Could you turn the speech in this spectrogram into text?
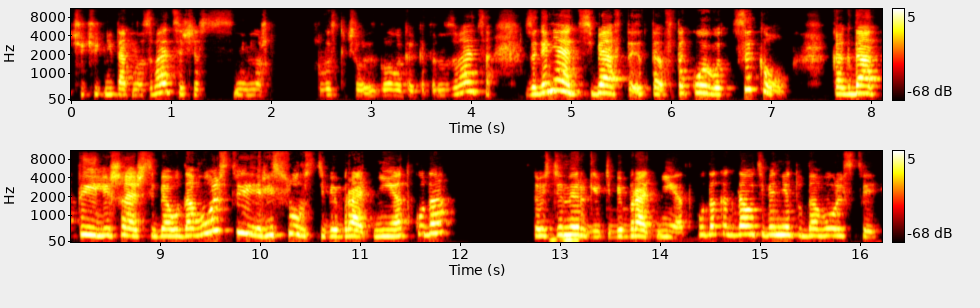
чуть-чуть не так называется, сейчас немножко выскочило из головы, как это называется, загоняют себя в, в такой вот цикл, когда ты лишаешь себя удовольствия, ресурс тебе брать неоткуда, то есть энергию тебе брать неоткуда, когда у тебя нет удовольствий,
